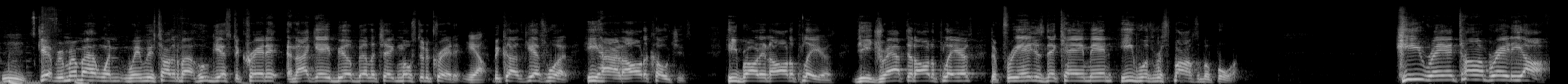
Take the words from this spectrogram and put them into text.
Hmm. Skip, remember when, when we were talking about who gets the credit, and I gave Bill Belichick most of the credit? Yeah. Because guess what? He hired all the coaches. He brought in all the players. He drafted all the players. The free agents that came in, he was responsible for. He ran Tom Brady off.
